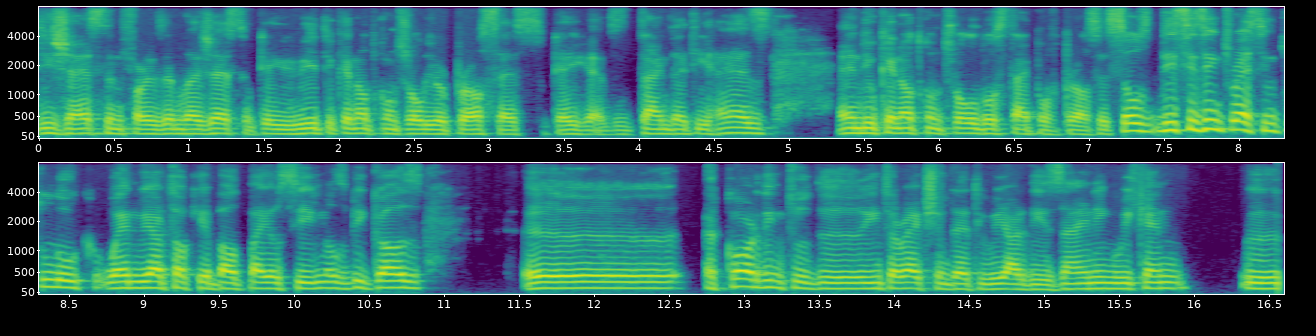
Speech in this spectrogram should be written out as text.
digestion, for example, digestion. Okay, you eat, you cannot control your process. Okay, at the time that he has, and you cannot control those type of process. So this is interesting to look when we are talking about biosignals because uh, according to the interaction that we are designing, we can uh,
